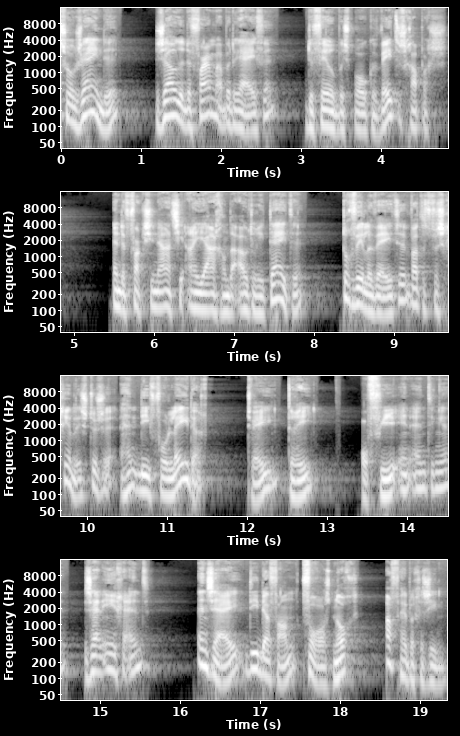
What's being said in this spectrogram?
zo zijnde zouden de farmabedrijven, de veelbesproken wetenschappers en de vaccinatie-aanjagende autoriteiten toch willen weten wat het verschil is tussen hen die volledig twee, drie of vier inentingen zijn ingeënt en zij die daarvan vooralsnog af hebben gezien.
